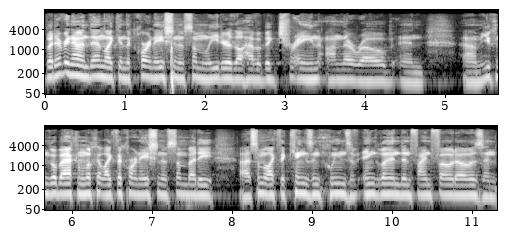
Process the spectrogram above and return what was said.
but every now and then, like in the coronation of some leader, they'll have a big train on their robe. And um, you can go back and look at like the coronation of somebody, uh, some like the kings and queens of England, and find photos and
